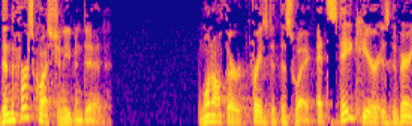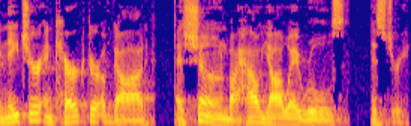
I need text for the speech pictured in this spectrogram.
than the first question even did. One author phrased it this way At stake here is the very nature and character of God as shown by how Yahweh rules history.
